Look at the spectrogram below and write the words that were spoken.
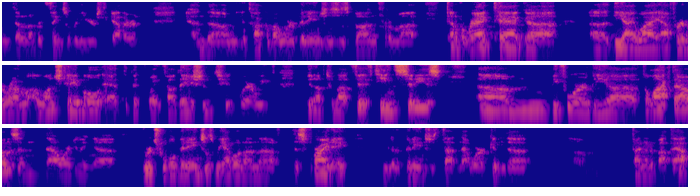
we've done a number of things over the years together. And and we can talk about where Bit Angels has gone from kind of a ragtag uh, DIY effort around a lunch table at the Bitcoin Foundation to where we've been up to about 15 cities um, before the uh, the lockdowns, and now we're doing uh, virtual BitAngels. We have one on uh, this Friday. You can go to bitangels.network and uh, um, find out about that.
